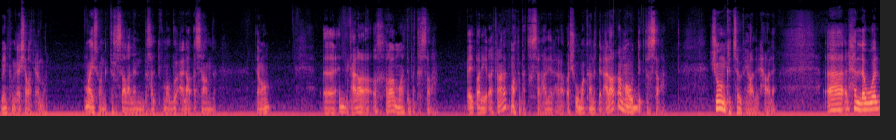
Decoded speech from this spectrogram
بينكم عشرة عمر. ما يسوى إنك تخسره لأن دخلت في موضوع علاقة سامة. تمام؟ عندك علاقة أخرى ما تبى تخسرها. بأي طريقة كانت ما تبى تخسر هذه العلاقة. شو ما كانت العلاقة ما ودك تخسرها. شو ممكن تسوي في هذه الحالة؟ آه الحل الأول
